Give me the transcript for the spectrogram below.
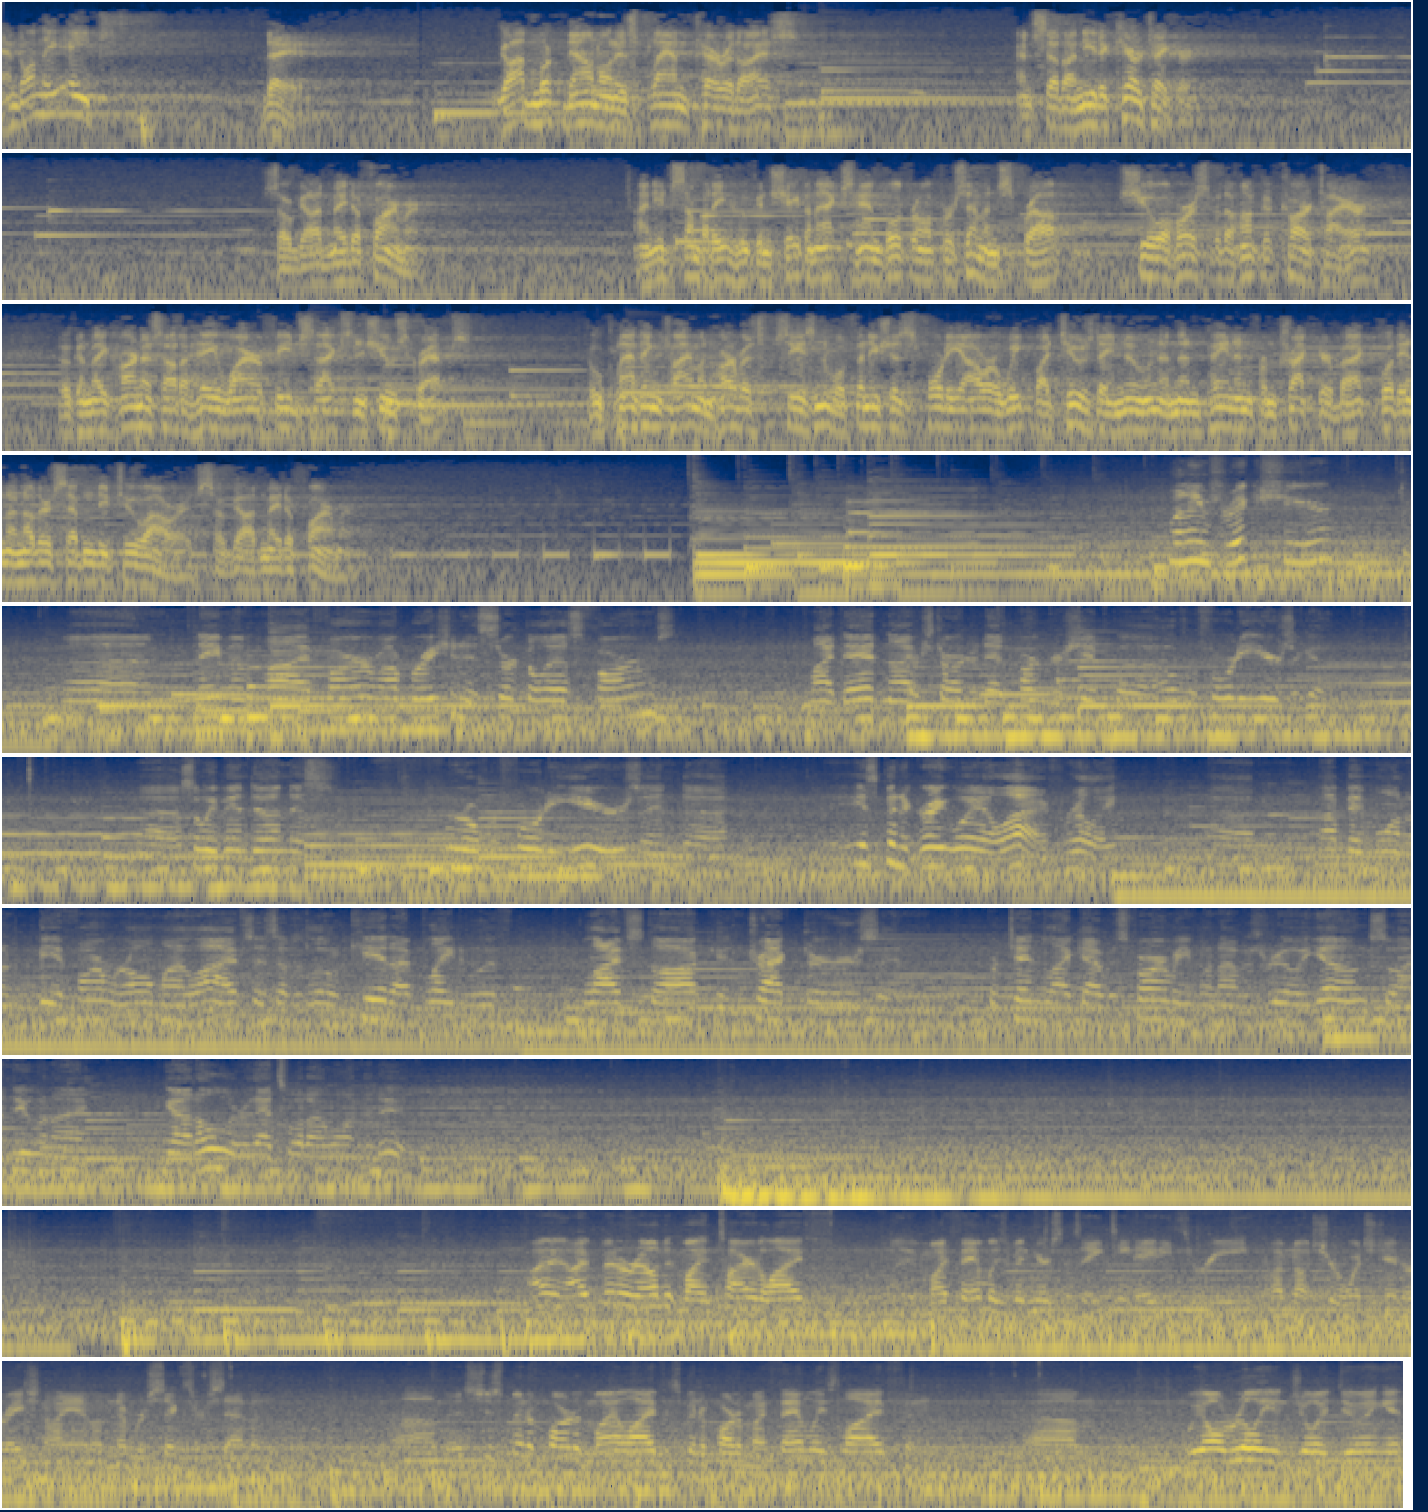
And on the eighth day, God looked down on his planned paradise and said, I need a caretaker. So God made a farmer. I need somebody who can shape an axe handle from a persimmon sprout, shoe a horse with a hunk of car tire, who can make harness out of hay wire, feed sacks, and shoe scraps, who planting time and harvest season will finish his 40 hour week by Tuesday noon, and then painin' from tractor back put in another 72 hours. So God made a farmer. My name's Rick Sherer. Uh, name of my farm operation is Circle S Farms. My dad and I started that partnership uh, over 40 years ago. Uh, so we've been doing this for over 40 years, and uh, it's been a great way of life, really. Um, I've been wanting to be a farmer all my life. Since I was a little kid, I played with livestock and tractors and pretend like I was farming when I was really young, so I knew when I got older that's what I wanted to do. I, I've been around it my entire life. My family's been here since 1883. I'm not sure which generation I am. I'm number six or seven. Um, it's just been a part of my life. It's been a part of my family's life, and um, we all really enjoy doing it.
